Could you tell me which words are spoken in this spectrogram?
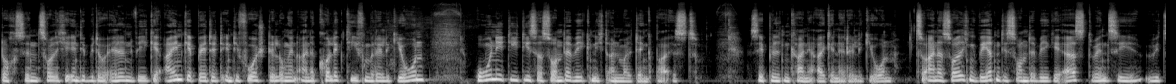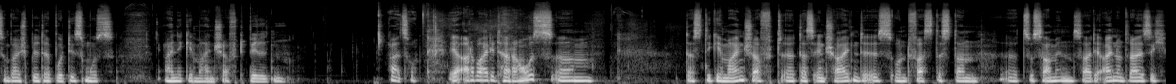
Doch sind solche individuellen Wege eingebettet in die Vorstellungen einer kollektiven Religion, ohne die dieser Sonderweg nicht einmal denkbar ist. Sie bilden keine eigene Religion. Zu einer solchen werden die Sonderwege erst, wenn sie, wie zum Beispiel der Buddhismus, eine Gemeinschaft bilden. Also, er arbeitet heraus, ähm, dass die Gemeinschaft äh, das Entscheidende ist und fasst es dann äh, zusammen, Seite 31.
